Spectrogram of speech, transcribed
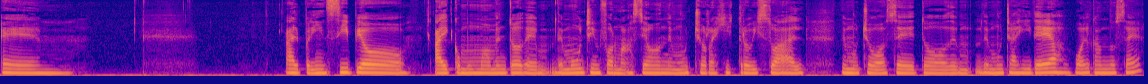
Em, al principio hay como un momento de, de, mucha información, de mucho registro visual, de mucho boceto, de, de muchas ideas volcándose.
